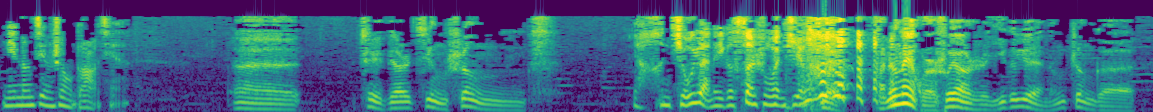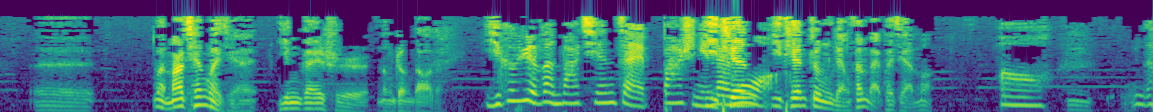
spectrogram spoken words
您能净剩多少钱？呃，这边净剩呀，很久远的一个算术问题了。对，反正那会儿说，要是一个月能挣个呃万八千块钱，应该是能挣到的。一个月万八千，在八十年代末，一天挣两三百块钱嘛。哦，嗯。那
